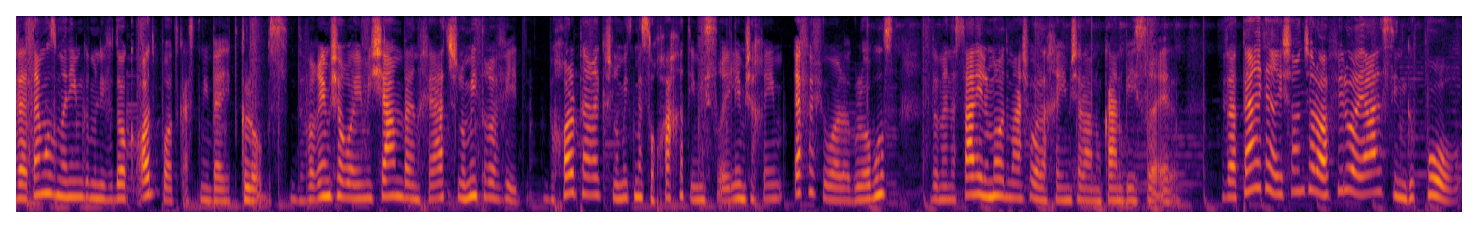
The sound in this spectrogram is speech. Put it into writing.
ואתם מוזמנים גם לבדוק עוד פודקאסט מבית גלובס, דברים שרואים משם בהנחיית שלומית רביד. בכל פרק שלומית משוחחת עם ישראלים שחיים איפשהו על הגלובוס, ומנסה ללמוד משהו על החיים שלנו כאן בישראל. והפרק הראשון שלו אפילו היה על סינגפור,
